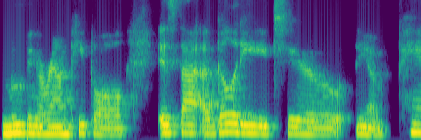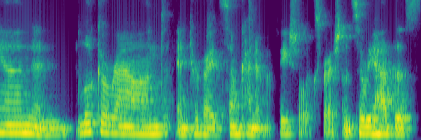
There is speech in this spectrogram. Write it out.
moving around people is that ability to you know pan and look around and provide some kind of a facial expression. So we had this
